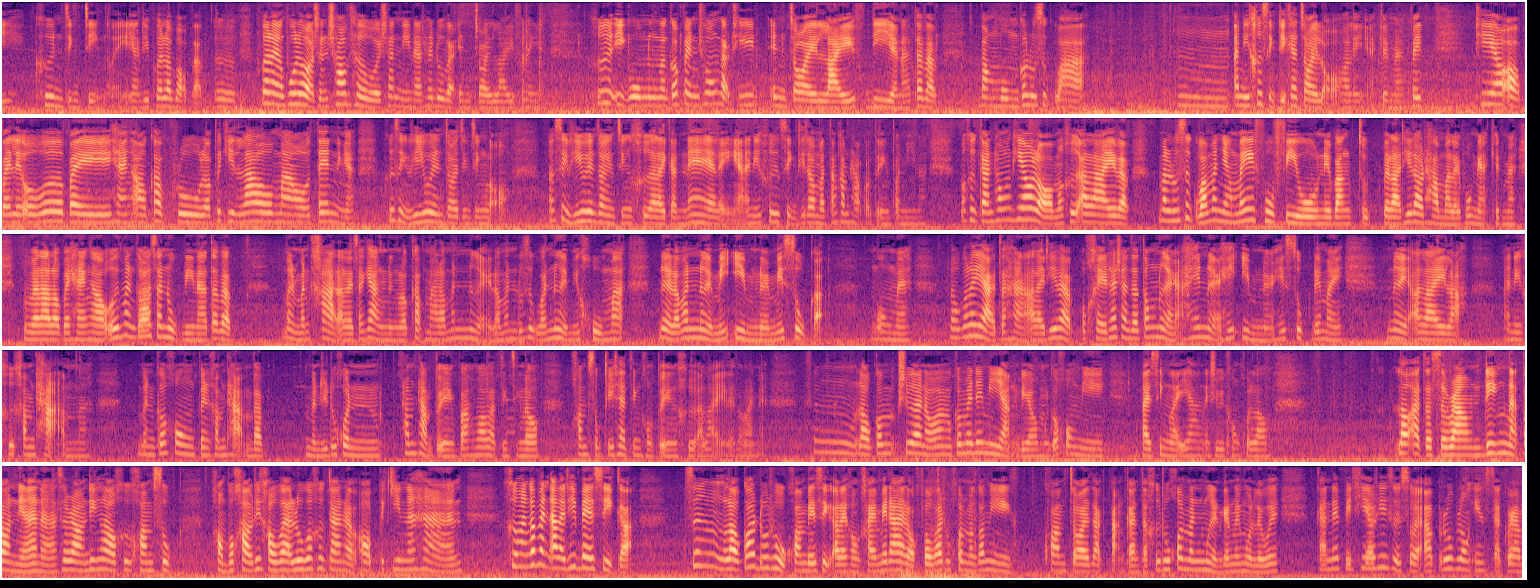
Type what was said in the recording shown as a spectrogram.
ขึ้นจริง ๆ อะไรอย่างที่เพื่อนเราบอกแบบเออ เพื่อนเรายังพูดเลยว่าฉันชอบเธอเวอร์ชันนี้นะเธอดูแบบ enjoy life อะไรเงี้ยคืออีกมุมนึงมันก็เป็นช่วงแบบที่ enjoy life ดีอะนะ แต่แบบบางมุมก็รู้สึกว่า อืม อันนี้คือสิ่งที่แกจอยหรออะไรเงี้ยเก็ตไหมไป เที่ยวออกไปเลโอเวอร์ไปhang out กับ crew แล้วไปกินเหล้าเมาเต้นอย่างเงี้ย คือสิ่งที่ you enjoy จริงๆหรอ แล้วสิ่งที่ you enjoy จริง ๆ คืออะไรกันแน่อะไรเงี้ย อันนี้คือสิ่งที่เรามาตั้งคำถามกับตัวเองตอนนี้นะ มันคือการท่องเที่ยวหรอ มันคืออะไรแบบ มันรู้สึกว่ามันยังไม่ fulfill ในบางจุดเวลาที่เราทำอะไรพวกเนี้ย get ไหมเวลาเราไป hang out เอ้ยมันก็สนุกดีนะ แต่แบบ เหมือนมันขาดอะไรสักอย่างหนึ่งแล้วกลับมาแล้วมันเหนื่อย แล้วมันรู้สึกว่าเหนื่อยไม่คุ้มอะเหนื่อยแล้วมันเหนื่อยไม่อิ่มเหนื่อยไม่สุกอะงงไหมเราก็เลยอยากจะหาอะไรที่แบบโอเค ถ้าฉันจะต้องเหนื่อยให้เหนื่อยให้อิ่มเหนื่อยให้สุกได้ไหมเหนื่อยอะไรล่ะ อันนี้คือคำถามนะมันก็คงเป็นคำถามแบบเหมือนที่ทุกคนพร่ำถามตัวเองปะว่าแบบจริงๆเราความสุขที่แท้จริงของตัวเองคืออะไรอะไรประมาณเนี้ยซึ่งเราก็เชื่อนะว่ามันก็ไม่ได้มีอย่างเดียว มันก็คงมี หลายสิ่งหลายอย่างในชีวิตของคนเรา เราอาจจะ surrounding นะตอนนี้นะ surrounding เราคือความสุขของพวกเขาที่เขาแวลูก็คือการแบบออกไปกินอาหาร คือมันก็เป็นอะไรที่เบสิกอะซึ่งเราก็ดูถูกความเบสิกอะไรของใครไม่ได้หรอก เพราะว่าทุกคนมันก็มีความจอยแตกต่างกัน แต่คือทุกคนมันเหมือนกันไปหมดเลยเว้ย การได้ไปเที่ยวที่สวยๆ อัพรูปลง Instagram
